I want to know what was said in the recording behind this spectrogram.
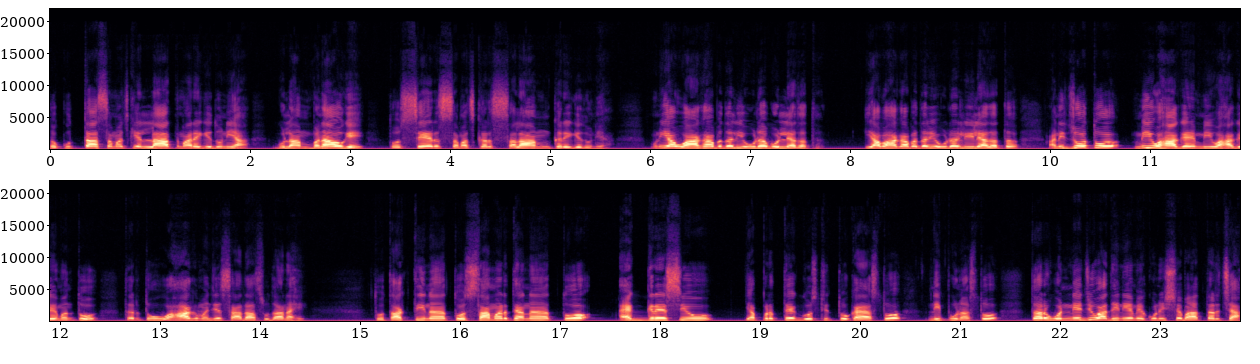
तो कुत्ता समझ के लात मारेगी दुनिया, गुलाम बनाओगे तो शेर समजकर सलाम करेगी दुनिया. म्हणून या वाघाबद्दल एवढं बोलल्या जातं. या वाघाबद्दल एवढं लिहिल्या जातं. आणि जो तो मी वाघ आहे मी वाघ आहे म्हणतो तर तो वाघ म्हणजे साधा सुद्धा नाही. तो ताकदीनं तो सामर्थ्यानं तो ॲग्रेसिव्ह या प्रत्येक गोष्टीत तो काय असतो? निपुण असतो. तर वन्यजीव अधिनियम एकोणीसशे बहात्तरच्या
